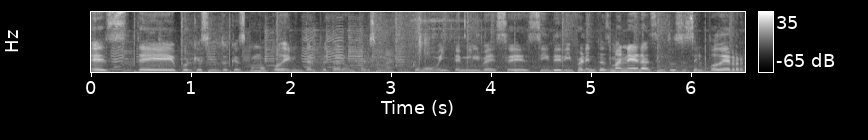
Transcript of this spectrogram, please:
este, porque siento que es como poder interpretar a un personaje como 20 mil veces y de diferentes maneras. Entonces el poder,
